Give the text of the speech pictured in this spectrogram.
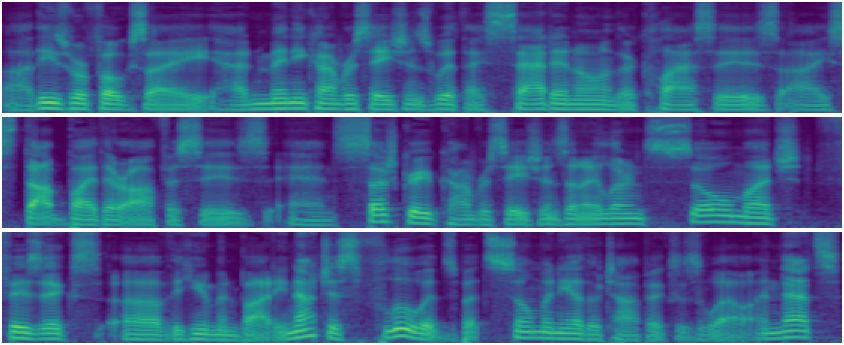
Uh, these were folks I had many conversations with. I sat in on their classes. I stopped by their offices and such great conversations. And I learned so much physics of the human body, not just fluids, but so many other topics as well. And that's,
